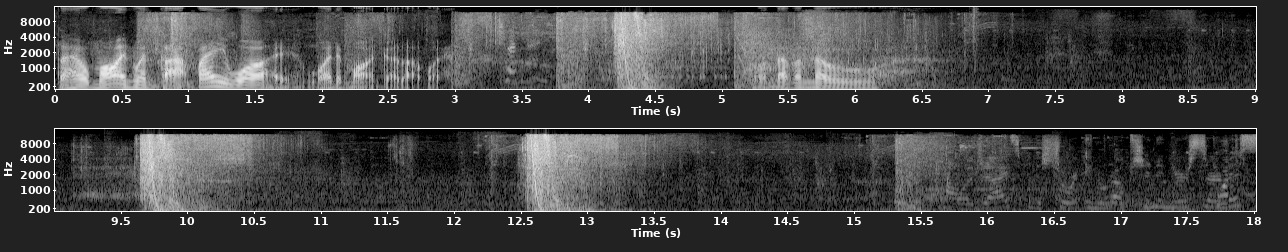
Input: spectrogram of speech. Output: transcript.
The hell, Martin went that way? Why? Why did Martin go that way? We'll never know. apologize for the short interruption in your service.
